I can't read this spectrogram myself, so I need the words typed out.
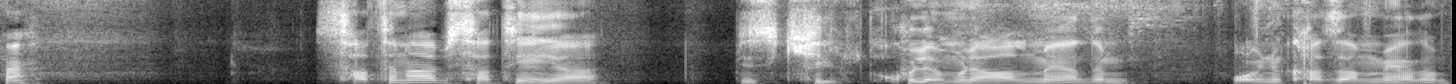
Heh. Satın abi satın ya. Biz kil kule mule almayalım. Oyunu kazanmayalım.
